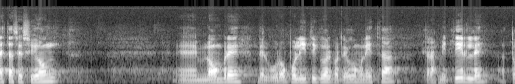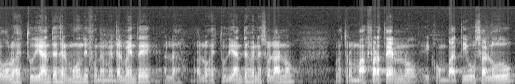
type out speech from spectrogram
esta sesión en nombre del Buró Político del Partido Comunista, transmitirle a todos los estudiantes del mundo y fundamentalmente a, los estudiantes venezolanos nuestro más fraterno y combativo saludo,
